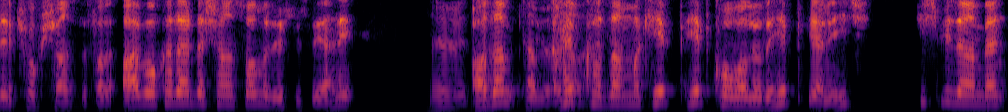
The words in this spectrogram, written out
de çok şanslı falan. Abi o kadar da şans olmadı üst üste. Yani Evet. adam Tabii, o da hep kazanmak hep hep kovalıyordu. Hep yani hiç hiçbir zaman ben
